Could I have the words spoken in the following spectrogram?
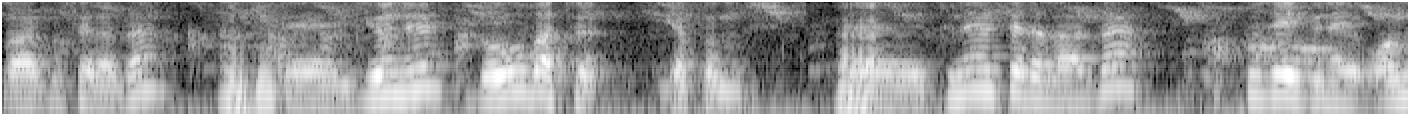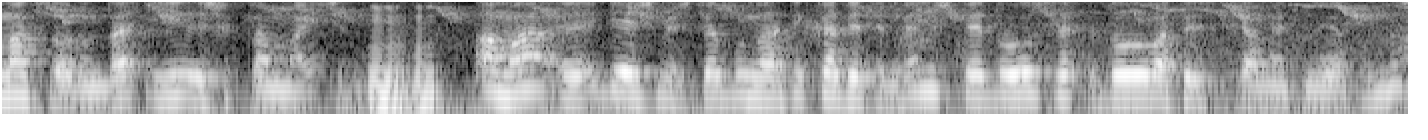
var bu serada. E, yönü doğu batı yapılmış. Aha. E, tünel seralarda kuzey güney olmak zorunda iyi ışıklanma için. Ama e, geçmişte buna dikkat edilmemiş ve doğu doğu batı istikametinde yapılmış.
